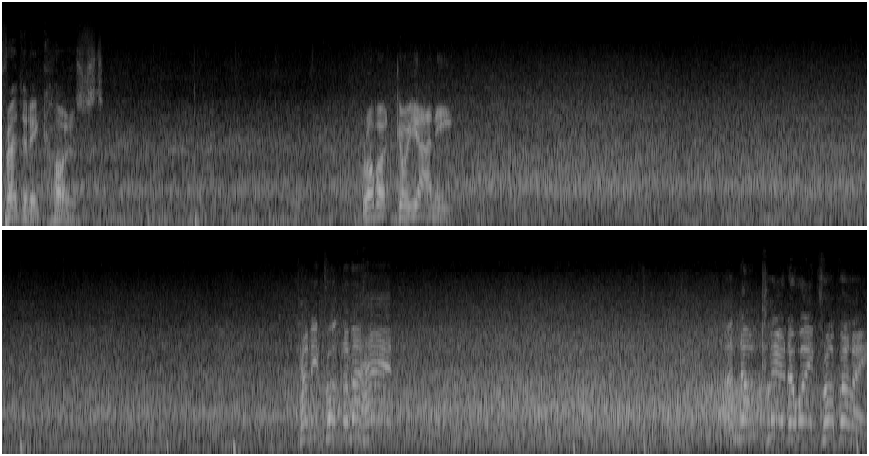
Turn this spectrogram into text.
Frederik Holst. Robert Gojani. Can he put them ahead? And not cleared away properly.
